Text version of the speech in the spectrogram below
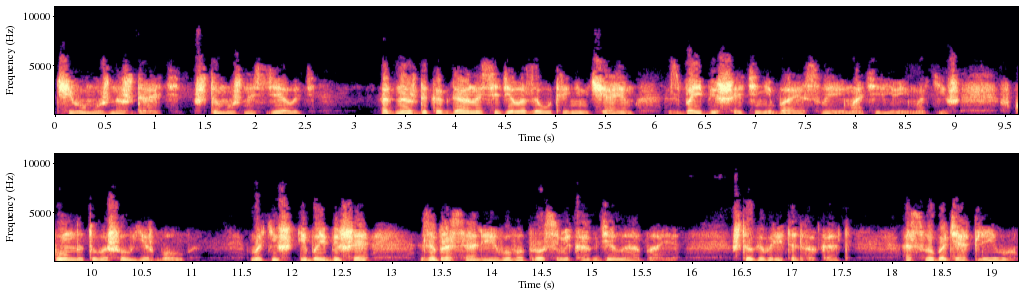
чего можно ждать, что можно сделать. Однажды, когда она сидела за утренним чаем с Байбише Тенебая, своей матерью и Макиш, в комнату вошел Ербол. Макиш и Байбише забросали его вопросами. «Как дела Абая? Что говорит адвокат? Освободят ли его?»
